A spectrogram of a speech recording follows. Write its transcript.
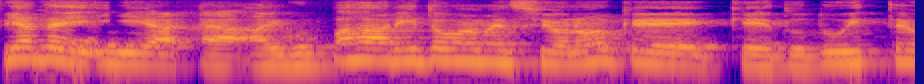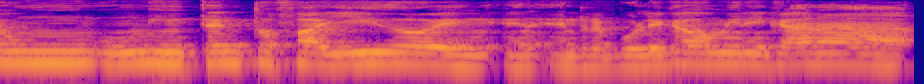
Fíjate, y algún pajarito me mencionó que, que tú tuviste un, un intento fallido en, en, República Dominicana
